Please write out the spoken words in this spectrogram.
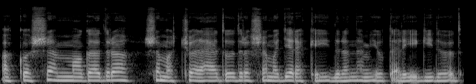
akkor sem magadra, sem a családodra, sem a gyerekeidre nem jut elég időd.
